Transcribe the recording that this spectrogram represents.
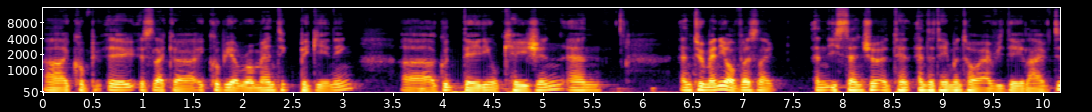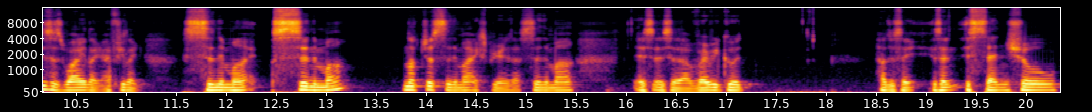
uh, it could be, it- it's like a it could be a romantic beginning, uh, a good dating occasion, and and to many of us, like an essential enten- entertainment to our everyday life. This is why, like, I feel like cinema, cinema, not just cinema experience, uh, cinema is, is a very good how to say it's an essential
